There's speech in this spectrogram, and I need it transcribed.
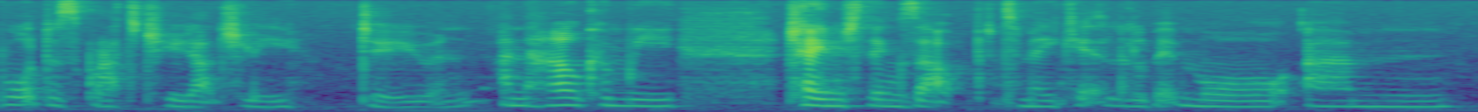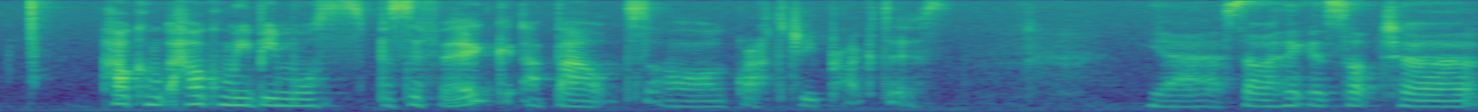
what does gratitude actually do and, and how can we change things up to make it a little bit more um, how can how can we be more specific about our gratitude practice yeah so i think it's such a,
